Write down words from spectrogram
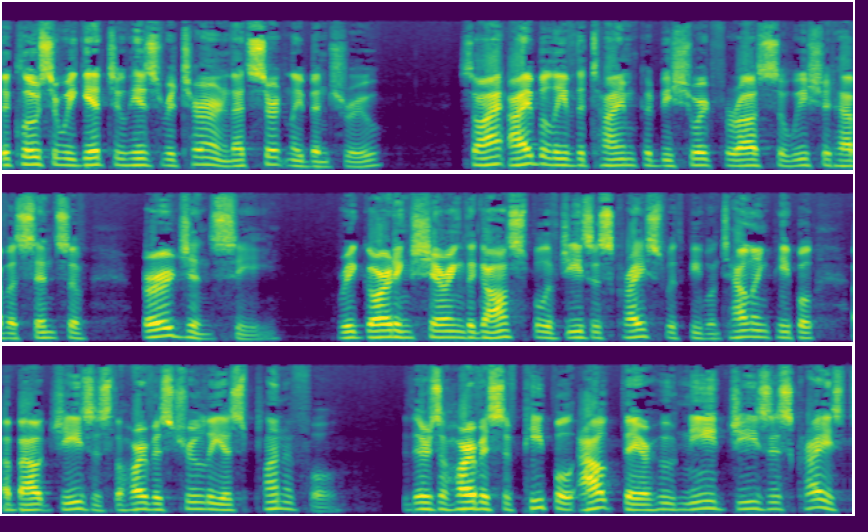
the closer we get to his return. That's certainly been true. So I, I believe the time could be short for us, so we should have a sense of urgency regarding sharing the gospel of Jesus Christ with people and telling people about Jesus. The harvest truly is plentiful there's a harvest of people out there who need Jesus Christ.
